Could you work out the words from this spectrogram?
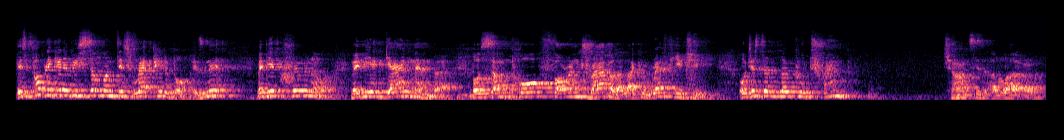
It's probably going to be someone disreputable, isn't it? Maybe a criminal, maybe a gang member, or some poor foreign traveler like a refugee, or just a local tramp. Chances are low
